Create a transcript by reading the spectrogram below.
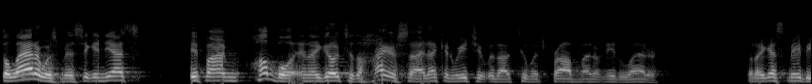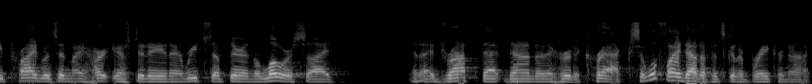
The ladder was missing, and yes, if I'm humble and I go to the higher side, I can reach it without too much problem. I don't need a ladder. But I guess maybe pride was in my heart yesterday, and I reached up there in the lower side, and I dropped that down, and I heard a crack. So we'll find out if it's going to break or not.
